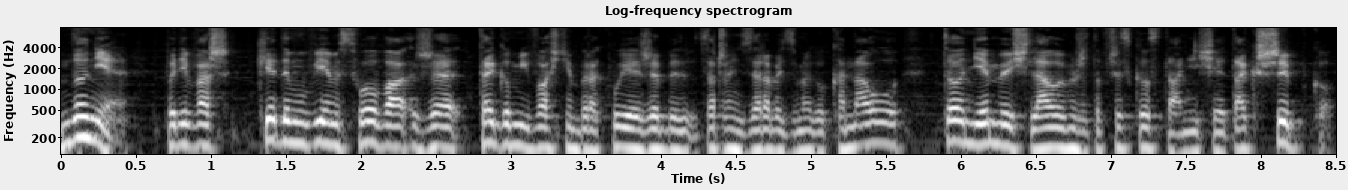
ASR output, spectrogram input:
No nie, ponieważ kiedy mówiłem słowa, że tego mi właśnie brakuje, żeby zacząć zarabiać z mojego kanału, to nie myślałem, że to wszystko stanie się tak szybko.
